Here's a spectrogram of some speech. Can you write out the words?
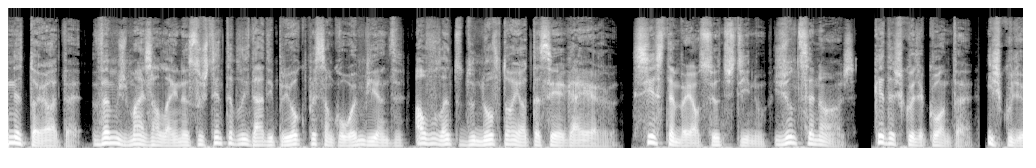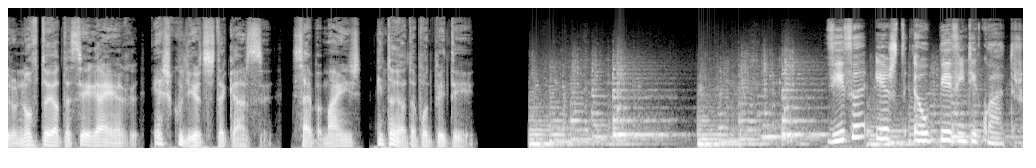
Na Toyota, vamos mais além na sustentabilidade e preocupação com o ambiente ao volante do novo Toyota CHR. Se esse também é o seu destino, junte-se a nós. Cada escolha conta. E escolher o um novo Toyota CHR é escolher destacar-se. Saiba mais em Toyota.pt. Viva, este é o P24.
